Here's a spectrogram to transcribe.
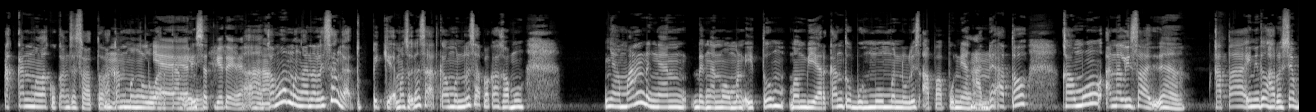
akan melakukan sesuatu, akan mengeluarkan Ya, ini. riset gitu ya. Ah. kamu menganalisa nggak tuh pikir maksudnya saat kamu menulis apakah kamu nyaman dengan dengan momen itu membiarkan tubuhmu menulis apa pun yang Hmm. ada atau kamu analisa nah, kata ini tuh harusnya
